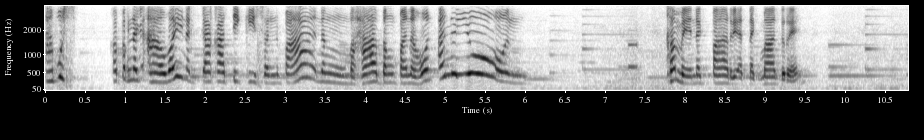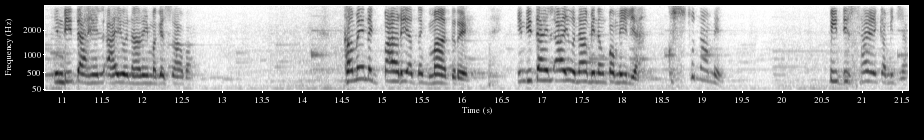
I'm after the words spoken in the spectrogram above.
Tapos kapag nag-away, nagkakatikisan pa ng mahabang panahon, ano yun? Kami, nagpare at nagmadre, hindi dahil ayaw namin mag-asawa. Kami nagpare at nagmadre, hindi dahil ayaw namin ng pamilya. Gusto namin. May desire kami dyan.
